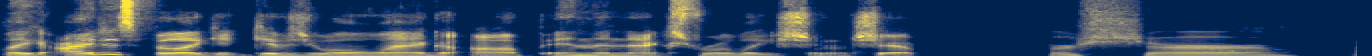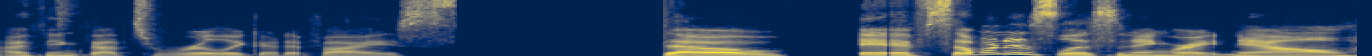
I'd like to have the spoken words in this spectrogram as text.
like I just feel like it gives you a leg up in the next relationship. For sure. Um, I think that's really good advice. So, if someone is listening right now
